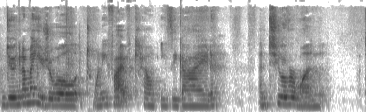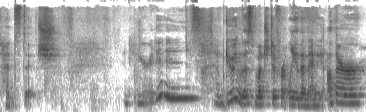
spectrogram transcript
I'm doing it on my usual 25 count easy guide and two over one tent stitch. And here it is. I'm doing this much differently than any other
